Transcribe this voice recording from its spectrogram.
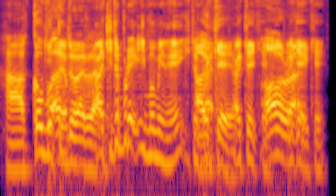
Ha, kau buat kita, dulu ah, Azrai. kita break 5 minit kita buat. Okay. okay, okay. Alright. okay, okay.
